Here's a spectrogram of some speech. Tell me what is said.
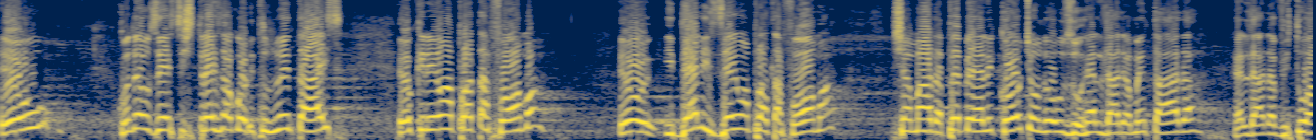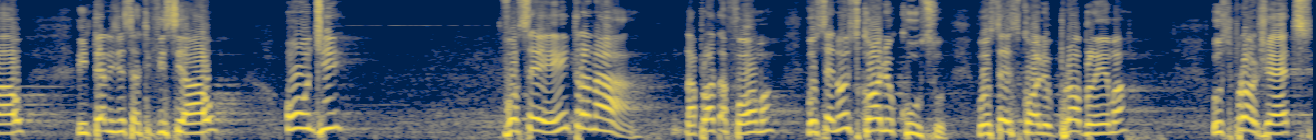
Eu, quando eu usei esses três algoritmos mentais, eu criei uma plataforma, eu idealizei uma plataforma, chamada PBL Coach, onde eu uso realidade aumentada, realidade virtual, inteligência artificial, onde você entra na, na plataforma, você não escolhe o curso, você escolhe o problema, os projetos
